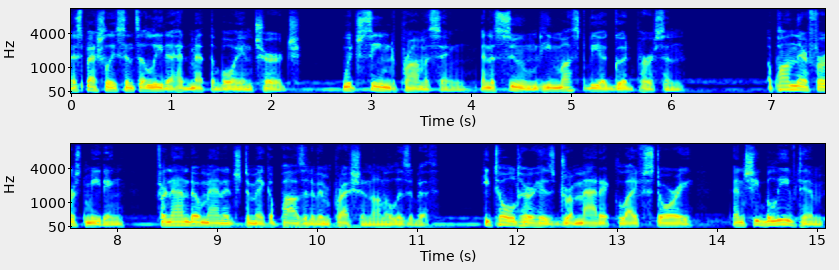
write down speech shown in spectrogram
especially since Elita had met the boy in church, which seemed promising and assumed he must be a good person. Upon their first meeting, Fernando managed to make a positive impression on Elizabeth. He told her his dramatic life story, and she believed him,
